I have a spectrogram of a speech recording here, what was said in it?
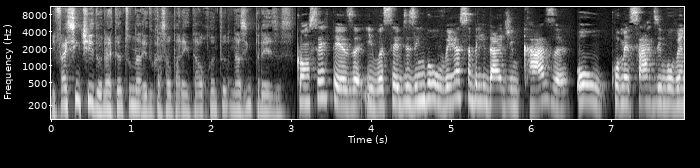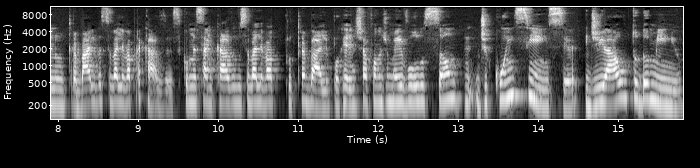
E faz sentido, né? Tanto na educação parental quanto nas empresas. Com certeza. E você desenvolver essa habilidade em casa ou começar desenvolvendo no trabalho, você vai levar para casa. Se começar em casa, você vai levar para o trabalho, porque a gente está falando de uma evolução de consciência e de autodomínio.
